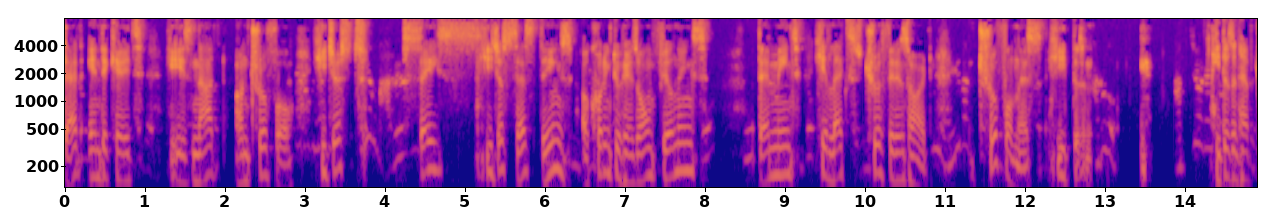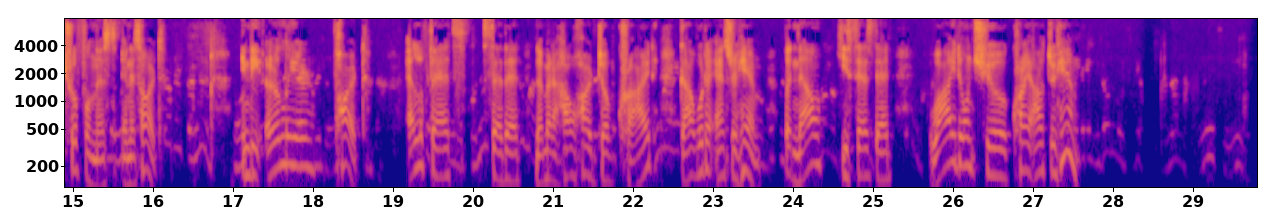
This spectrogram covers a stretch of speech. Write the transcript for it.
That indicates he is not untruthful. He just says, he just says things according to his own feelings. That means he lacks truth in his heart. Truthfulness, he doesn't, he doesn't have truthfulness in his heart. In the earlier part, Eliphaz said that no matter how hard Job cried, God wouldn't answer him. But now he says that, why don't you cry out to him?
